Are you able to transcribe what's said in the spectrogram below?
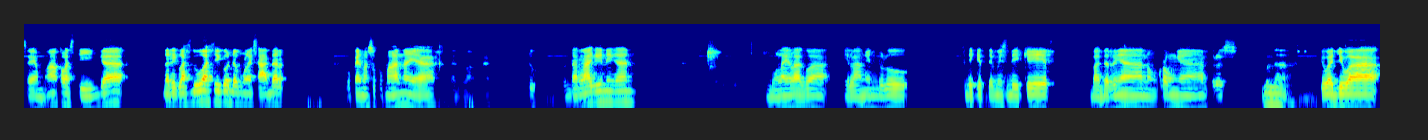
SMA kelas 3 dari kelas 2 sih gue udah mulai sadar gue pengen masuk ke mana ya kata gue kan. Duh, bentar lagi nih kan. Mulailah gue hilangin dulu sedikit demi sedikit badernya, nongkrongnya, terus Benar. jiwa-jiwa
